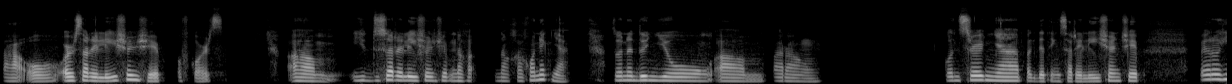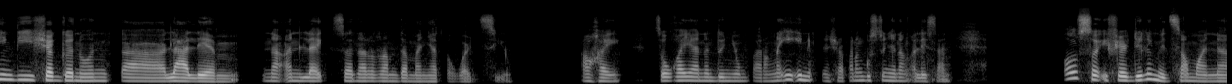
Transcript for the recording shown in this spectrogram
tao or sa relationship, of course. Um, dun sa relationship na ka na niya. So, nandun yung, um, parang concern niya pagdating sa relationship, pero hindi siya gano'n kalalim na unlike sa nararamdaman niya towards you, okey? So, kaya nandun yung parang naiinip na siya, parang gusto niya ng alisan. Also, if you're dealing with someone na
